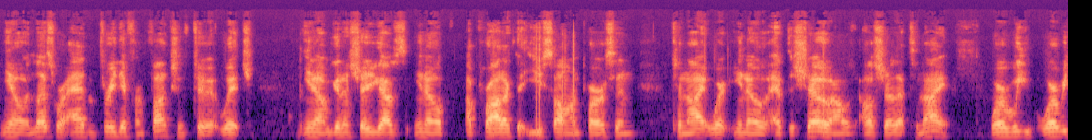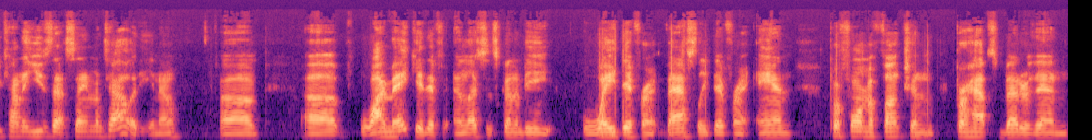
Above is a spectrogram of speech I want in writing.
you know, unless we're adding three different functions to it, which, you know, I'm going to show you guys, you know, a product that you saw in person tonight, where you know at the show. I'll I'll show that tonight, where we where we kind of use that same mentality. You know, um, uh, why make it if unless it's going to be way different, vastly different, and perform a function perhaps better than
